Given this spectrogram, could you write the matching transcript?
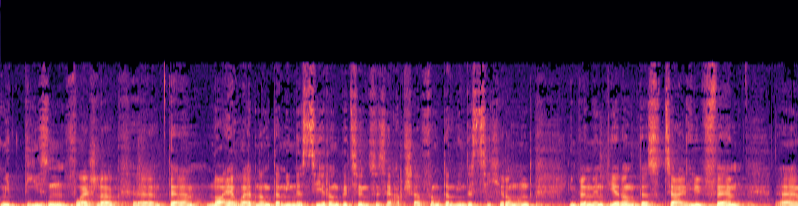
mit diesem Vorschlag äh, der Neuordnung der Mindestsicherung bzw. Abschaffung der Mindestsicherung und Implementierung der Sozialhilfe äh,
